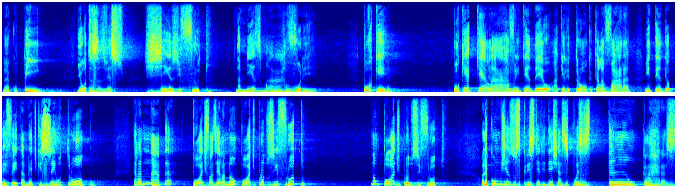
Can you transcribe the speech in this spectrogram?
né, cupim, e outras às vezes cheias de fruto, na mesma árvore. Por quê? Porque aquela árvore entendeu, aquele tronco, aquela vara, entendeu perfeitamente que sem o tronco, ela nada pode fazer, ela não pode produzir fruto. Não pode produzir fruto. Olha como Jesus Cristo ele deixa as coisas tão claras,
